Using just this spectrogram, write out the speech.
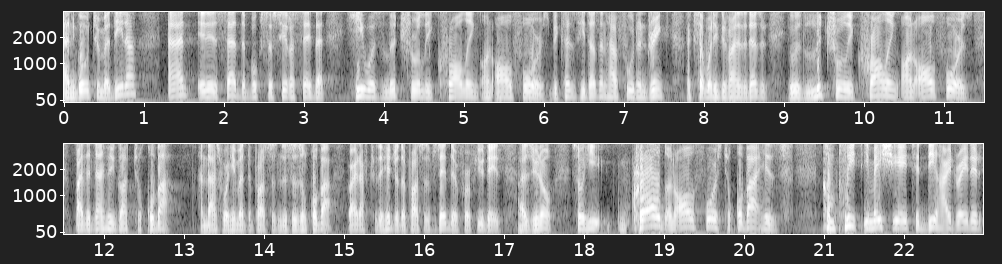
and go to Medina. And it is said, the books of Sirah say that he was literally crawling on all fours because he doesn't have food and drink except what he could find in the desert. He was literally crawling on all fours by the time he got to Quba. And that's where he met the Prophet. This is in Quba, right after the Hijrah. The Prophet stayed there for a few days, as you know. So he crawled on all fours to Quba, his complete, emaciated, dehydrated,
